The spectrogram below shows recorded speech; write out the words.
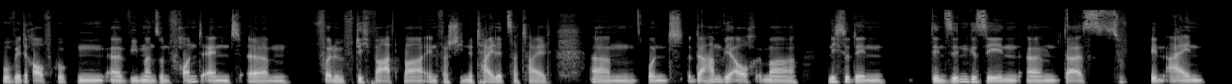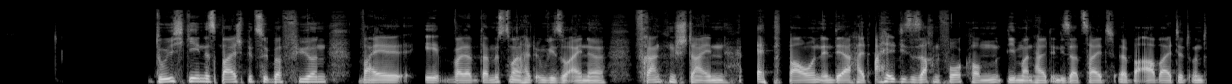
wo wir drauf gucken, äh, wie man so ein Frontend ähm, vernünftig wartbar in verschiedene Teile zerteilt. Ähm, und da haben wir auch immer nicht so den, den Sinn gesehen, ähm, das in ein durchgehendes Beispiel zu überführen, weil, eh, weil da müsste man halt irgendwie so eine Frankenstein-App bauen, in der halt all diese Sachen vorkommen, die man halt in dieser Zeit äh, bearbeitet und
